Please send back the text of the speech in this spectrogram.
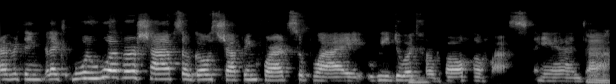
everything like whoever shops or goes shopping for art supply, we do it mm. for both of us, and uh,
